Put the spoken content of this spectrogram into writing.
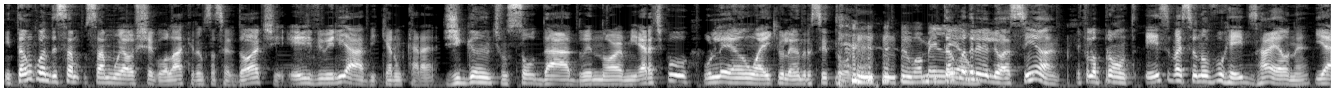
Então quando Sam- Samuel chegou lá, que era um sacerdote, ele viu Eliabe, que era um cara gigante, um soldado enorme. Era tipo o leão aí que o Leandro citou. né? O homem Então, leão. quando ele olhou assim, ó, ele falou: Pronto, esse vai ser o novo rei de Israel, né? E aí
